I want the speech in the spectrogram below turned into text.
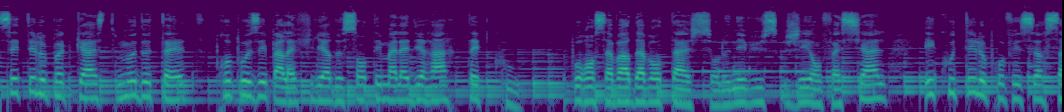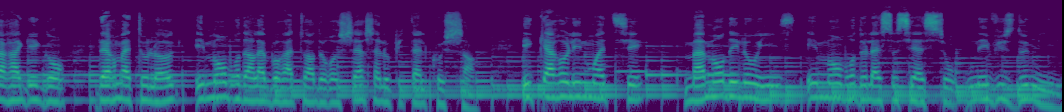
C'était le podcast Mots de tête proposé par la filière de santé maladies rares Tête-Cou. Pour en savoir davantage sur le névus géant facial, écoutez le professeur Sarah Guégan, dermatologue et membre d'un laboratoire de recherche à l'hôpital Cochin, et Caroline Moitié, maman d'Héloïse et membre de l'association Névus 2000.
